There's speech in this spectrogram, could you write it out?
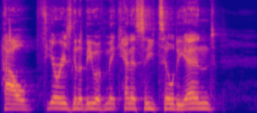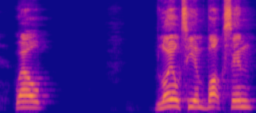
how Fury's going to be with Mick Hennessy till the end. Well, loyalty in boxing,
